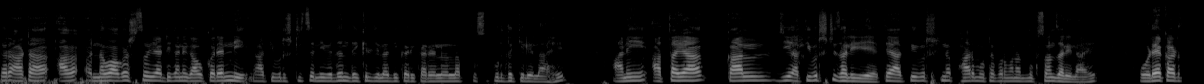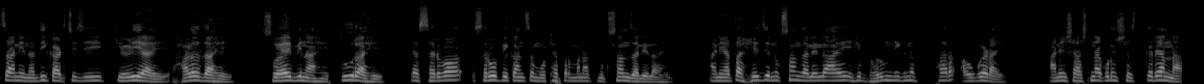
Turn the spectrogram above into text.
तर आठ आ नऊ ऑगस्ट या ठिकाणी गावकऱ्यांनी अतिवृष्टीचं निवेदन देखील जिल्हाधिकारी कार्यालयाला सुपूर्द केलेलं आहे. आणि आता या काल जी अतिवृष्टी झालेली आहे त्या अतिवृष्टीनं फार मोठ्या प्रमाणात नुकसान झालेलं आहे. ओढ्याकाठचं आणि नदीकाठची जी केळी आहे हळद आहे सोयाबीन आहे तूर आहे या सर्व सर्व पिकांचं मोठ्या प्रमाणात नुकसान झालेलं आहे. आणि आता हे जे नुकसान झालेलं आहे हे भरून निघणं फार अवघड आहे. आणि शासनाकडून शेतकऱ्यांना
